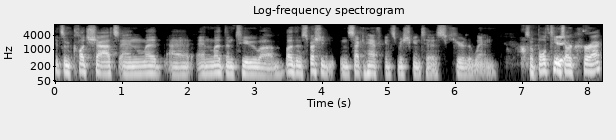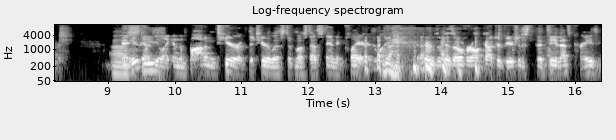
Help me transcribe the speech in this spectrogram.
hit some clutch shots and led uh, and led them to uh, led them, especially in the second half against Michigan, to secure the win. So both teams are correct. Uh, And he's got to be like in the bottom tier of the tier list of most outstanding players, like Right. in terms of his overall contributions to the team. That's crazy.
